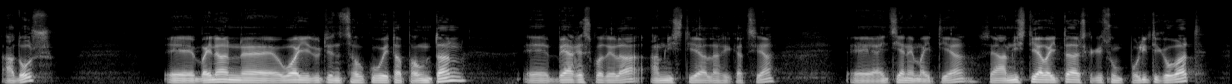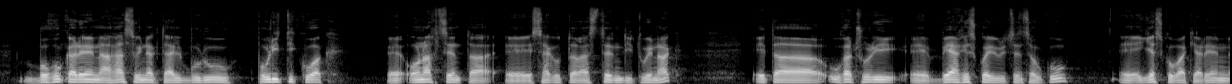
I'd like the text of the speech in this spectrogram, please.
ados, e, baina e, huai eduten zauku eta pauntan, e, beharrezkoa dela amnistia larrikatzea, e, haintzian emaitia. Zer, amnistia baita eskakizun politiko bat, borrokaren arrazoinak eta helburu politikoak e, onartzen eta e, ezagutarazten dituenak, eta urratxori e, beharrezkoa iduritzen zauku, e, egiazko bakiaren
